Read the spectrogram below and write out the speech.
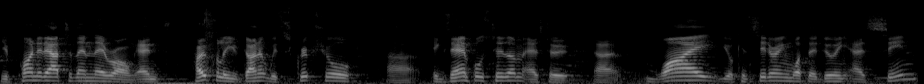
you've pointed out to them they're wrong, and hopefully you've done it with scriptural uh, examples to them as to uh, why you're considering what they're doing as sin.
